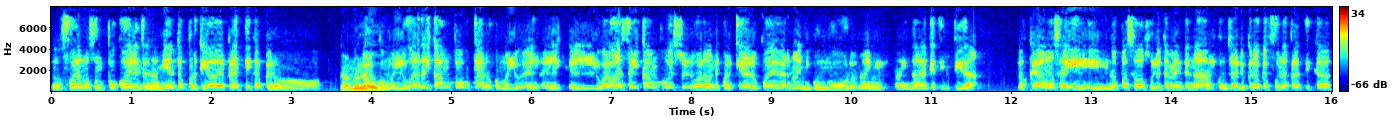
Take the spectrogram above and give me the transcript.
nos fuéramos un poco del entrenamiento porque iba a haber práctica, pero, pero, no como el lugar del campo, claro, como el, el, lugar donde está el campo es un lugar donde cualquiera lo puede ver, no hay ningún muro, no hay, no hay nada que te impida. Nos quedamos ahí y no pasó absolutamente nada, al contrario, creo que fue una práctica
